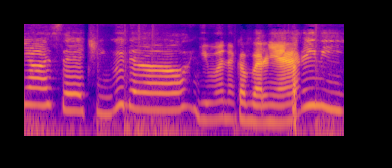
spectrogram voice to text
Annyeonghaseyo Cinggudo Gimana kabarnya hari ini?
